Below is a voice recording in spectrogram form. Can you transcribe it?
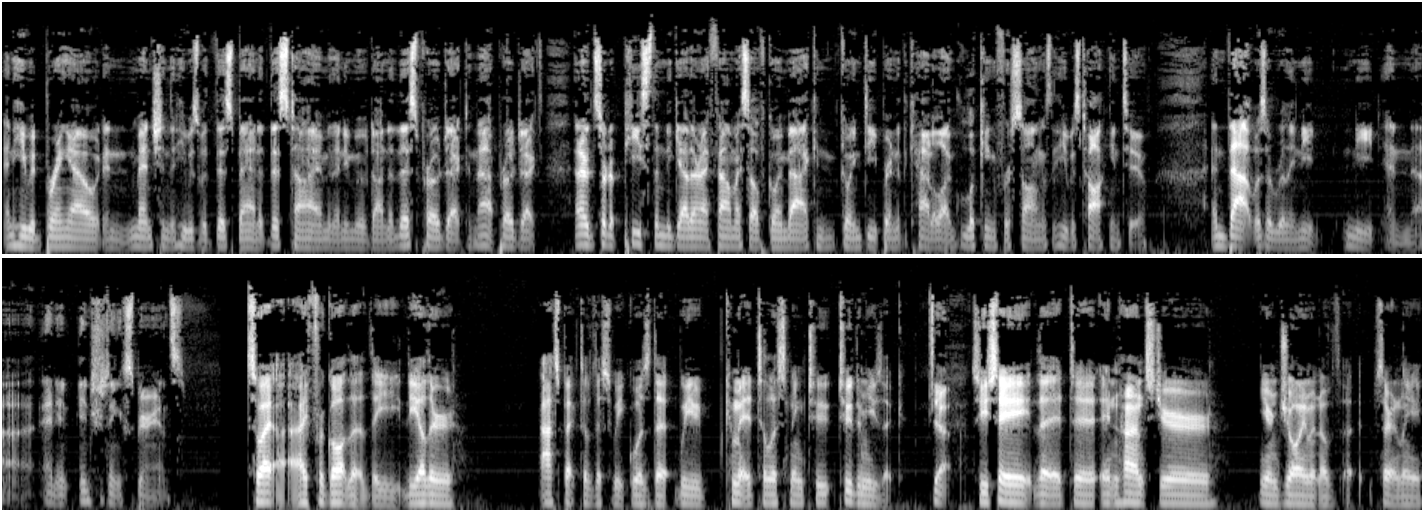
and he would bring out and mention that he was with this band at this time, and then he moved on to this project and that project, and I would sort of piece them together, and I found myself going back and going deeper into the catalog, looking for songs that he was talking to, and that was a really neat, neat and uh, and an interesting experience. So I I forgot that the the other aspect of this week was that we committed to listening to to the music. Yeah. So you say that it uh, enhanced your your enjoyment of uh, certainly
